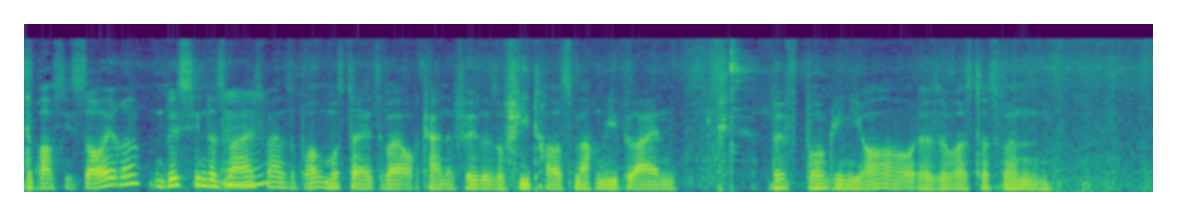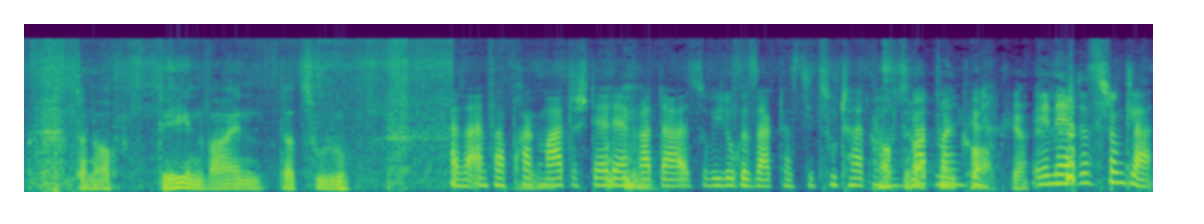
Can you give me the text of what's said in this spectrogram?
Du brauchst die Säure ein bisschen Mhm. des Weißweins, du brauch- musst da jetzt aber auch keine Philosophie draus machen, wie bei einem Bœuf Bourguignon oder sowas, dass man dann auch den Wein dazu Also einfach pragmatisch der, der gerade da ist, so wie du gesagt hast, die Zutaten Hauptsache hat man. Kork, ja. nee, nee, das ist schon klar.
